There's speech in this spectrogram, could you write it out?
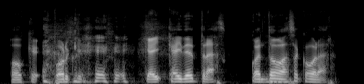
¿O qué? ¿Por qué? ¿Qué hay, qué hay detrás? ¿Cuánto me vas a cobrar?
